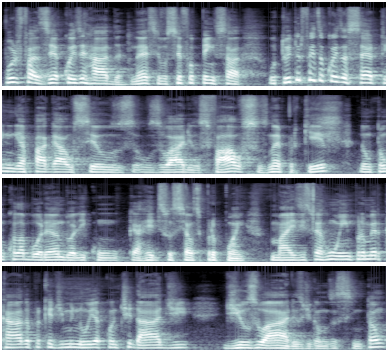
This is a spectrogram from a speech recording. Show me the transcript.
por fazer a coisa errada, né? Se você for pensar, o Twitter fez a coisa certa em apagar os seus usuários falsos, né? Porque não estão colaborando ali com o que a rede social se propõe. Mas isso é ruim para o mercado porque diminui a quantidade de usuários, digamos assim. Então,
